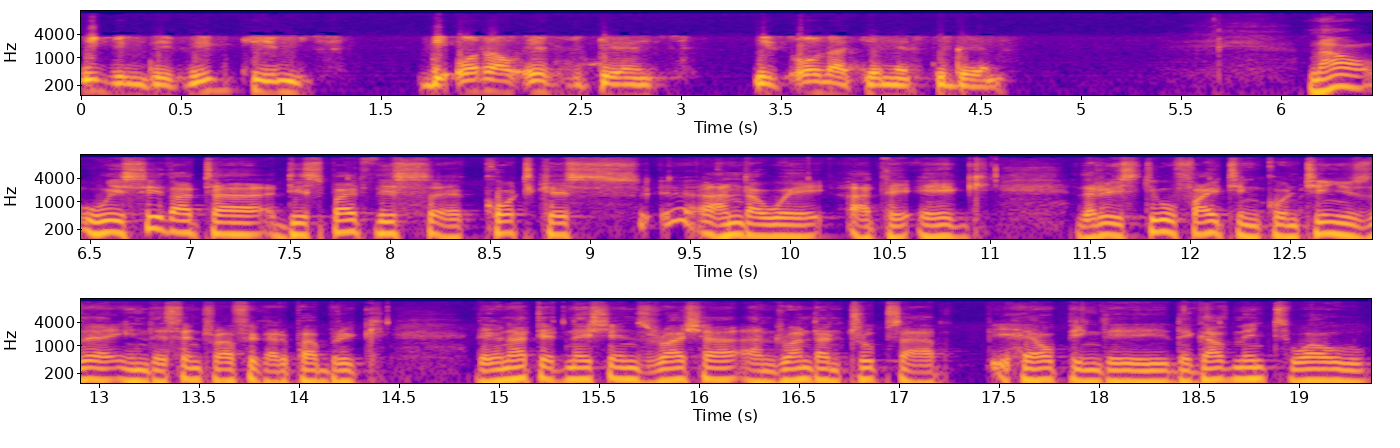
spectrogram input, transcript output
Even the victims, the oral evidence is all against them. Now, we see that uh, despite this uh, court case underway at The Hague, there is still fighting continues there in the Central African Republic. The United Nations, Russia, and Rwandan troops are helping the, the government, while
